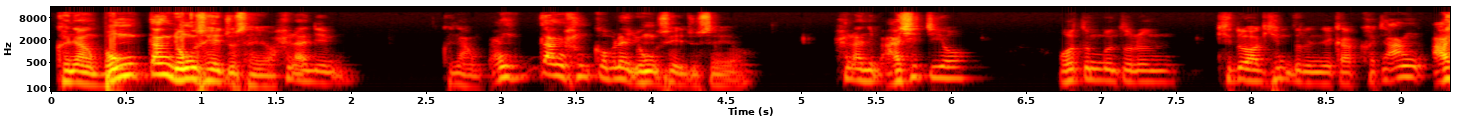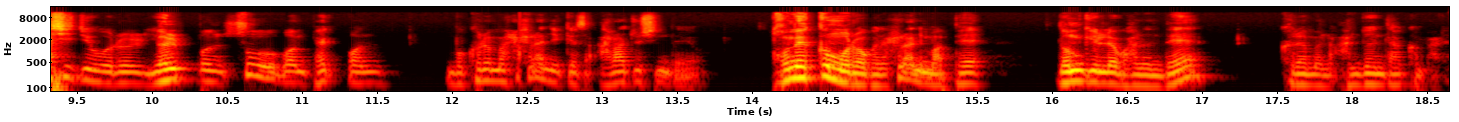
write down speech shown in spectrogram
그냥 몽땅 용서해 주세요. 하나님 그냥 몽땅 한꺼번에 용서해 주세요. 하나님 아시지요? 어떤 분들은 기도하기 힘들으니까 그냥 아시지요를 10번, 20번, 100번 뭐 그러면 하나님께서 알아주신대요. 도매금으로 그냥 하나님 앞에 넘기려고 하는데 그러면 안 된다 그 말이에요.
